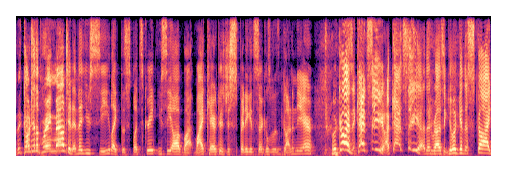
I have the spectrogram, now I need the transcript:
They come to the praying mountain, and then you see like the split screen. You see all my my characters just spinning in circles with his gun in the air. Like, guys, I can't see you. I can't see you. And then Riley's like, "You look at the sky,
